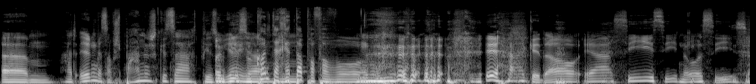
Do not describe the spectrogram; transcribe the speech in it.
ähm, hat irgendwas auf Spanisch gesagt. Wir so, Und wir ja, so, ja, conte hm. por favor. ja, genau, ja, si, si, no, si. So.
